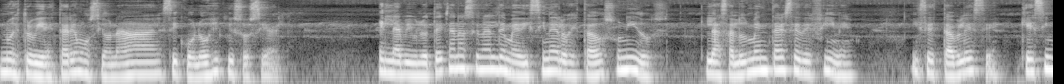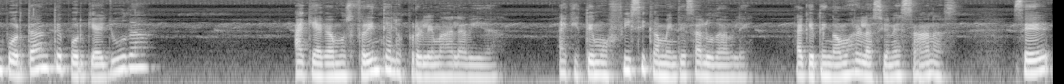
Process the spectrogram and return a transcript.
nuestro bienestar emocional, psicológico y social. En la Biblioteca Nacional de Medicina de los Estados Unidos, la salud mental se define y se establece que es importante porque ayuda a que hagamos frente a los problemas de la vida, a que estemos físicamente saludables, a que tengamos relaciones sanas, ser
